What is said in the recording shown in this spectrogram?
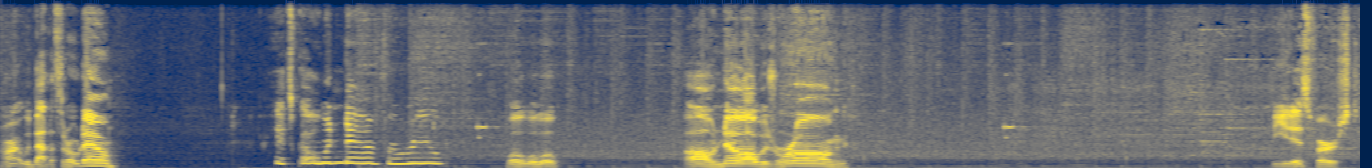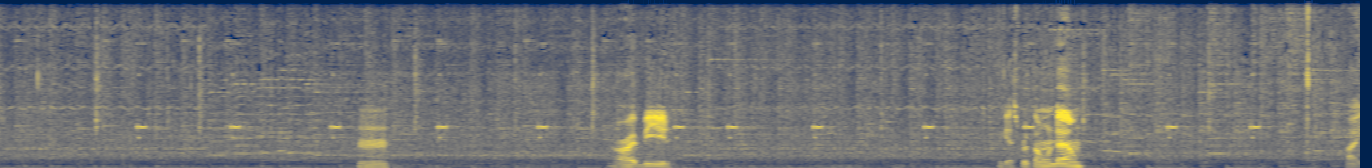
Alright, we about to throw down. It's going down for real. Whoa, whoa, whoa. Oh no, I was wrong. Beat is first. Hmm. Alright, Bede. I guess we're throwing down. I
